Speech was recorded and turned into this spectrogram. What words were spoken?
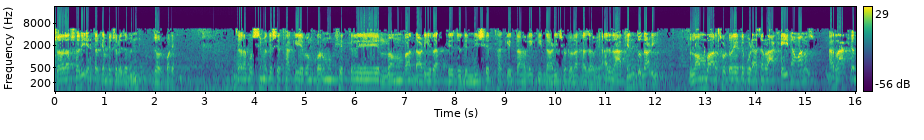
সরাসরি ইফতার ক্যাম্পে চলে যাবেন জোর পরে যারা পশ্চিমা দেশে থাকে এবং কর্মক্ষেত্রে লম্বা দাড়ি রাখতে যদি নিষেধ থাকে, তাহলে কি দাড়ি ছোট রাখা যাবে? আরে রাখেন তো দাড়ি। লম্বা আর ছোট এতে পড়ে আছেন রাখেই না মানুষ, আর রাখেন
